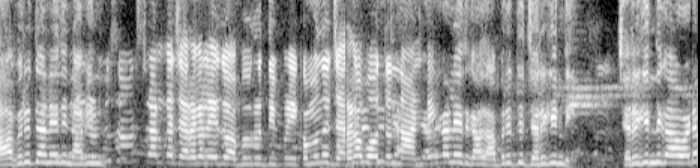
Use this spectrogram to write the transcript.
ఆ అభివృద్ధి అనేది నవీన్ సంవత్సరాలుగా జరగలేదు అభివృద్ధి ఇప్పుడు ఇక ముందు జరగబోతుందా అంటే? జరగలేదు కాదు అభివృద్ధి జరిగింది. జరిగింది కాబట్టి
